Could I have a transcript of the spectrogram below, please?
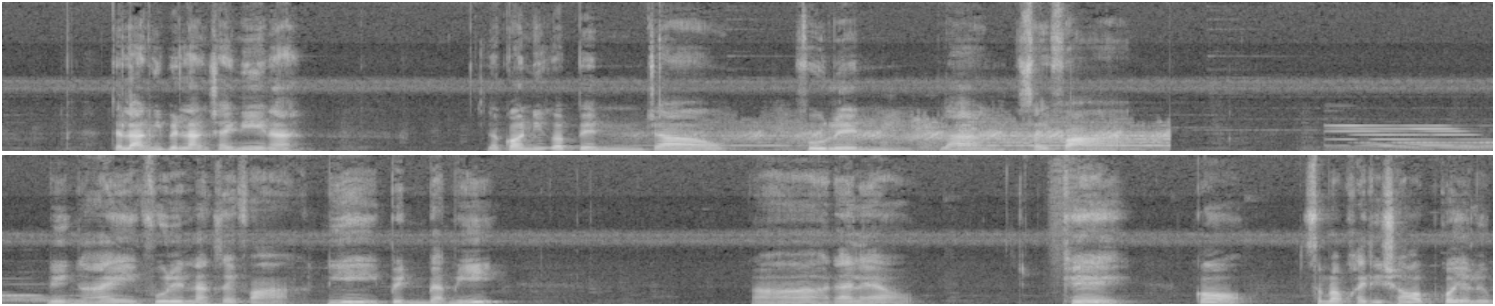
ๆแต่ร่างนี้เป็นร่างใช้นี่นะ แล้วก็นี่ก็เป็นเจ้าฟูเรนร่างสายฟ้า นี่ไงฟูเรนร่างสายฟ้า นี่เป็นแบบนี้ อ่า ได้แล้ว โอเค ก็สำหรับใครที่ชอบก็อย่าลืม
